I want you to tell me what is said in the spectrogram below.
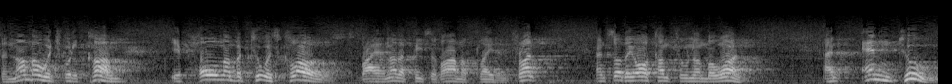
the number which would come if hole number two is closed by another piece of armor plate in front, and so they all come through number one. And N2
